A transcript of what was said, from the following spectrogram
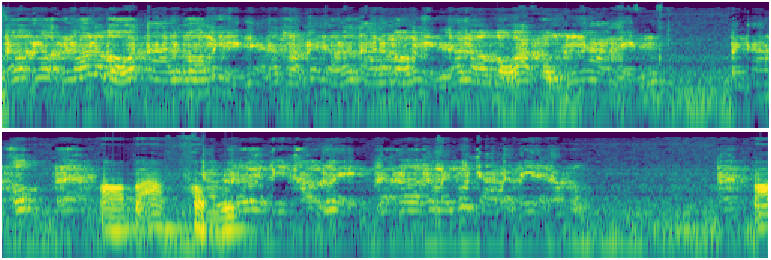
แล้วแล้วแล้วเราบอกว่าตาเรามองไม่เห็นเนี่ยเราถอดแว่นออกแล้วตาเรามองไม่เห็นแล้วเราบอกว่าผมหน้าเหม็นเหมือนคางคกนะอ๋อเปล่าผม แล้วมีเขาด้วย แล้วเราทำไมพูดจาแบบนี้เลยครับผมอะอ๋อ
